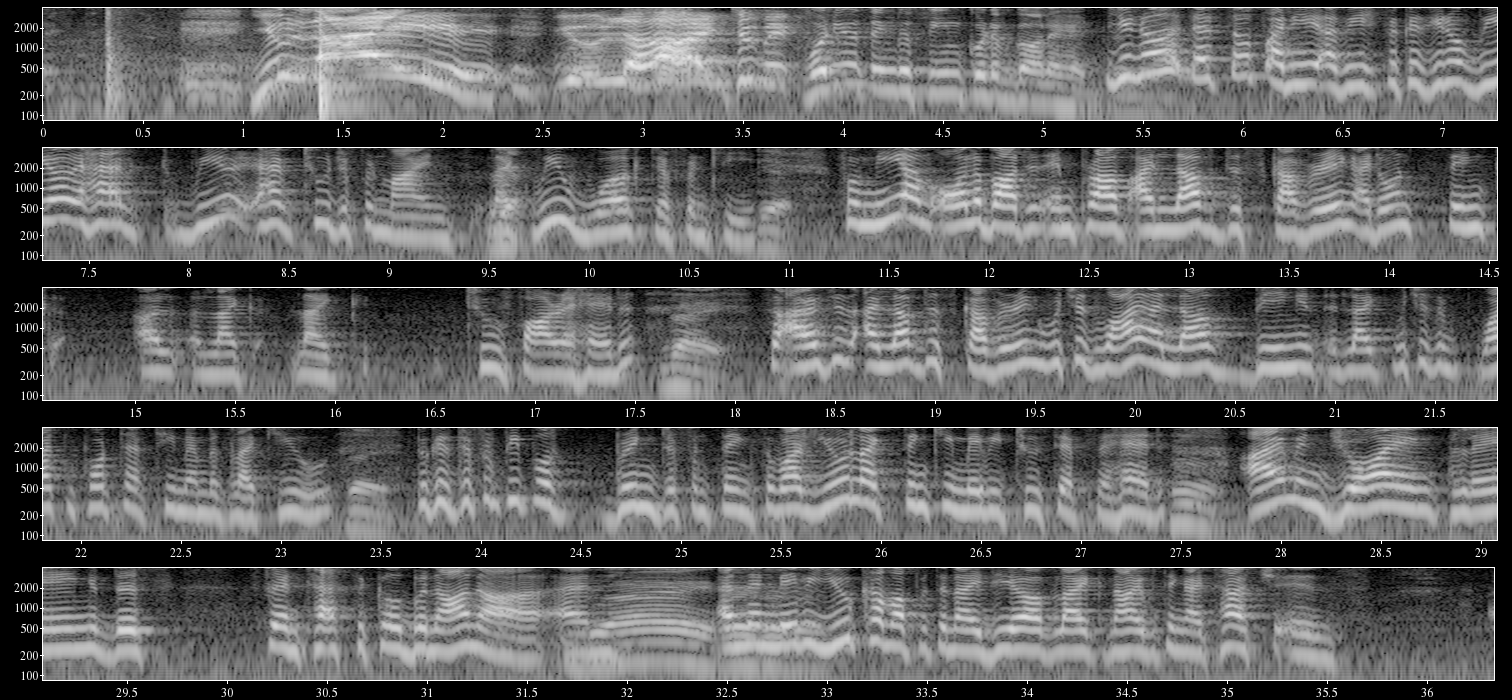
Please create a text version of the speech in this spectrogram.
You lie! You lied to me! What do you think the scene could have gone ahead? You know that's so funny, Abish, because you know we are, have we are, have two different minds. Like Yeah. we work differently. Yeah. For me, I'm all about an improv. I love discovering. I don't think uh, like like too far ahead. Right. So I just I love discovering, which is why I love being in like which is why it's important to have team members like you, Right. because different people bring different things. So while you're like thinking maybe two steps ahead, Hmm. I'm enjoying playing this fantastical banana and Right, and right, then maybe you come up with an idea of like now everything I touch is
